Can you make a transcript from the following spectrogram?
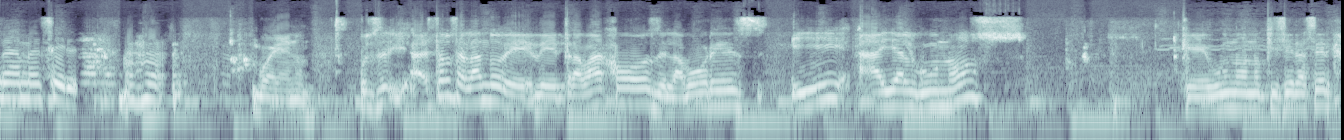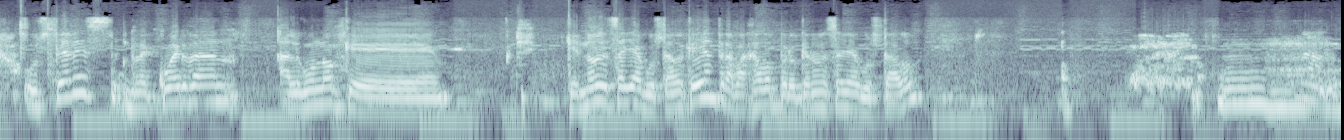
nada más el... Ajá. Bueno, pues eh, estamos hablando de, de trabajos, de labores y hay algunos que uno no quisiera hacer. ¿Ustedes recuerdan alguno que que no les haya gustado, que hayan trabajado pero que no les haya gustado? No.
